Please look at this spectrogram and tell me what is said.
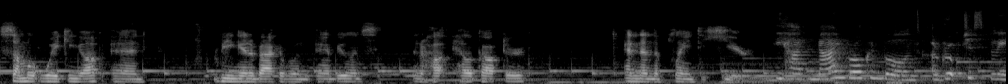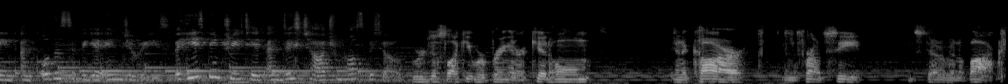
somewhat waking up and being in the back of an ambulance and a hel- helicopter, and then the plane to here. He had nine broken bones, a ruptured spleen, and other severe injuries, but he's been treated and discharged from hospital. We're just lucky we're bringing our kid home in a car in the front seat instead of in a box.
